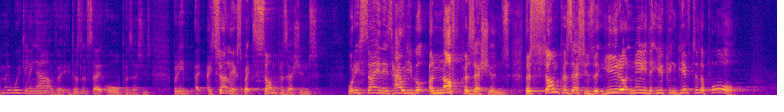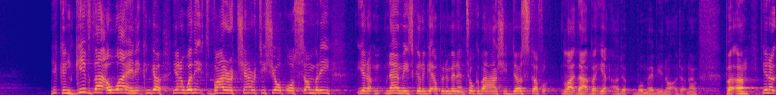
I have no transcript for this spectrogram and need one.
Am I wiggling out of it? He doesn't say all possessions, but he, I, I certainly expect some possessions. What he's saying is, how have you got enough possessions? There's some possessions that you don't need that you can give to the poor. You can give that away and it can go, you know, whether it's via a charity shop or somebody you know, Naomi's going to get up in a minute and talk about how she does stuff like that. But, you know, well, maybe you're not, I don't know. But, um, you know,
